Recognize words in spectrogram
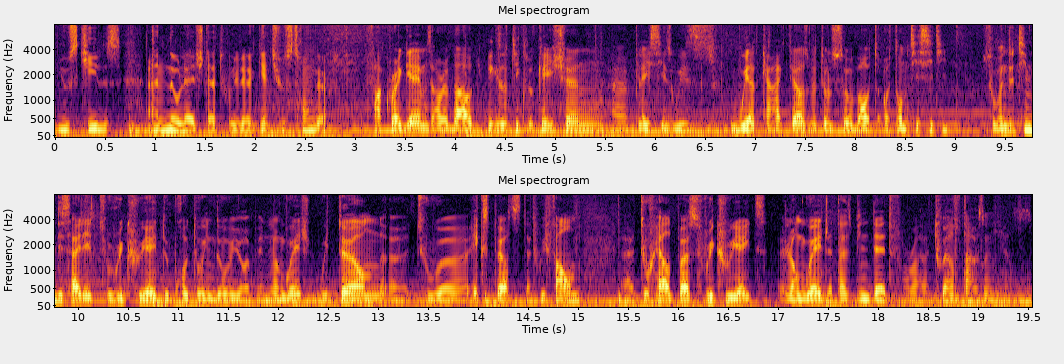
new skills and knowledge that will uh, get you stronger. Far Cry games are about exotic location, uh, places with weird characters, but also about authenticity. So when the team decided to recreate the Proto-Indo-European language, we turned uh, to uh, experts that we found uh, to help us recreate a language that has been dead for uh, 12,000 years.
